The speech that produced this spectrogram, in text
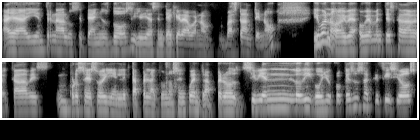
Ahí entrenaba a los siete años dos y yo ya sentía que era, bueno, bastante, ¿no? Y bueno, obviamente es cada, cada vez un proceso y en la etapa en la que uno se encuentra, pero si bien lo digo, yo creo que esos sacrificios,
